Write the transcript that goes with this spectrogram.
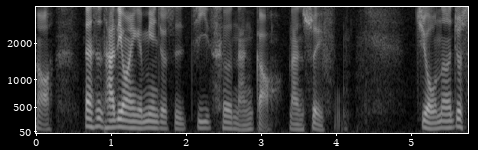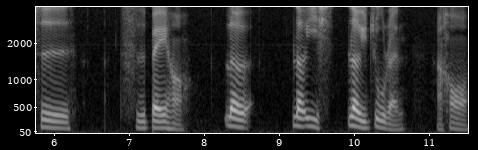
啊，但是他另外一个面就是机车难搞、难说服。九呢，就是慈悲哈，乐乐意乐于助人。然后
